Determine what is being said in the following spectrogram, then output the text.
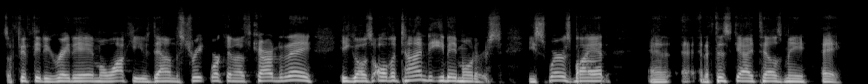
It's a 50 degree day in Milwaukee. He was down the street working on his car today. He goes all the time to eBay Motors. He swears by it. And and if this guy tells me, hey,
